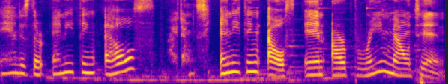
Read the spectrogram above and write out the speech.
And is there anything else? I don't see anything else in our brain mountain.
